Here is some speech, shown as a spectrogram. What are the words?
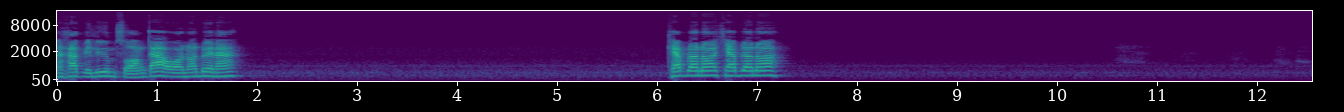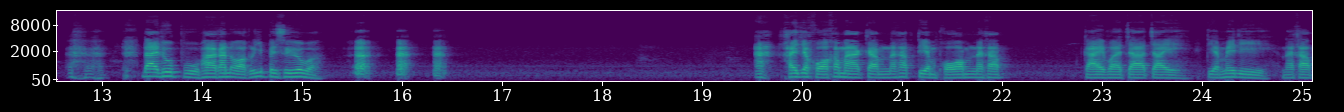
นะครับอย่าลืมสองเก้าออน็อด้วยนะ แคปแล้วเนาะแคปแล้วเนาะ ได้ทูปปู่พากันออกรีบไปซื้อบ่อะใครจะขอขมากรรมนะครับ เตรียมพร้อมนะครับกายวาจาใจเตรียมให้ดีนะครับ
